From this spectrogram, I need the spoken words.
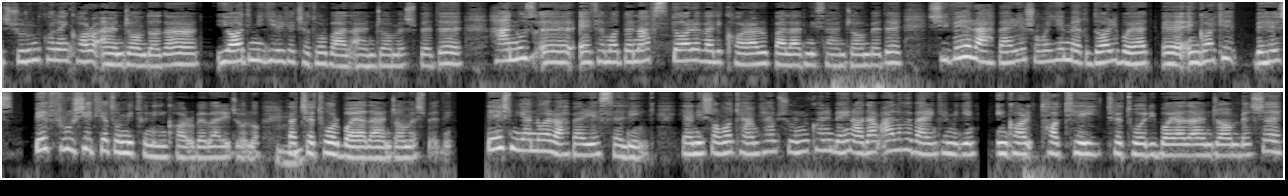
شروع می‌کنه این کار رو انجام دادن یاد می‌گیره که چطور باید انجامش بده هنوز اعتماد به نفس داره ولی کار رو بلد نیست انجام بده شیوه رهبری شما یه مقداری باید انگار که بهش بفروشید که تو می‌تونی این کار رو ببری جلو و چطور باید انجامش بدی. بهش میگن نوع رهبری selling. یعنی شما کم کم شروع می‌کنین به این آدم علاوه بر اینکه میگین این کار تا کی چطوری باید انجام بشه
